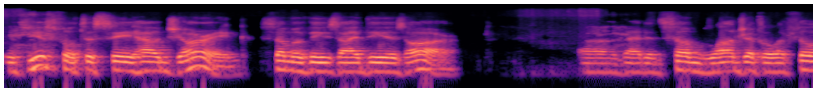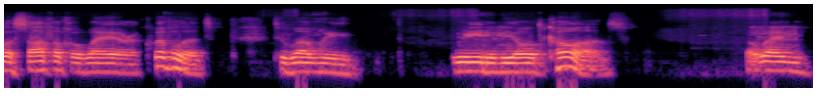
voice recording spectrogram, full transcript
it's useful to see how jarring some of these ideas are. Uh, that in some logical or philosophical way are equivalent to what we read in the old koans. But when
